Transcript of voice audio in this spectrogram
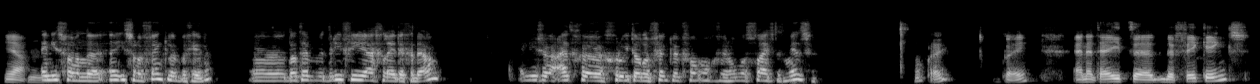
ja. En iets van een, eh, iets van een fanclub beginnen. Eh, dat hebben we drie, vier jaar geleden gedaan. En nu zijn we uitgegroeid tot een fanclub van ongeveer 150 mensen. Oké. oké. En het heet eh, de Vikings.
